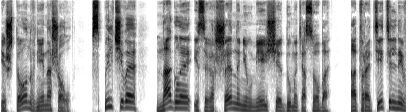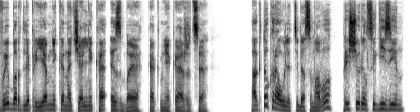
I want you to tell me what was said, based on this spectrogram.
и что он в ней нашел? Вспыльчивая, наглая и совершенно не умеющая думать особо. Отвратительный выбор для преемника начальника СБ, как мне кажется. «А кто караулит тебя самого?» — прищурился Гизин.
